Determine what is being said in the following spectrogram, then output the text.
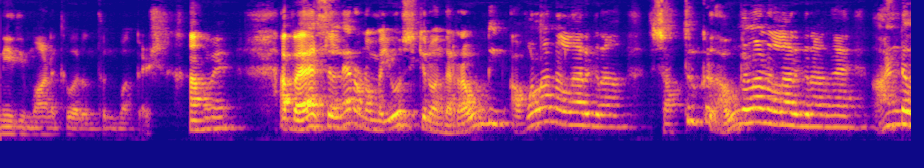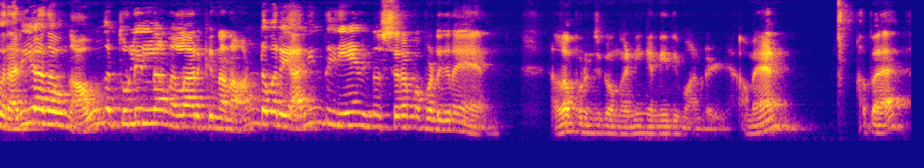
நீதிமானுக்கு வரும் துன்பங்கள். ஆமென். அப்போ சில நேரம் நம்ம யோசிக்கிறோம் அந்த ரவுடி அவளாம் நல்லா இருக்கிறான்? சத்துருக்கள் அவங்களாம் நல்லா இருக்கிறாங்க? ஆண்டவர் அறியாதவங்க அவங்க தொழிலெலாம் நல்லா இருக்கு நான் ஆண்டவரை அறிந்து ஏன் இன்னும் சிரமப்படுகிறேன்? நல்லா புரிஞ்சுக்கோங்க நீங்கள் நீதிமான்கள். ஆமென். அப்போ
